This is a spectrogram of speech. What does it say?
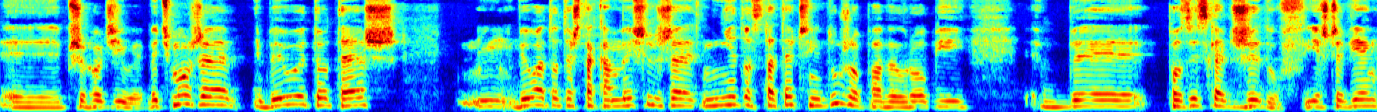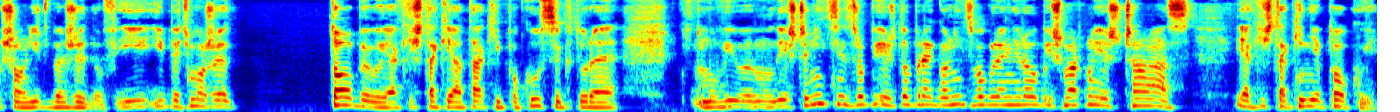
y, przychodziły. Być może były to też, mm, była to też taka myśl, że niedostatecznie dużo Paweł robi, by pozyskać Żydów, jeszcze większą liczbę Żydów. I, i być może to były jakieś takie ataki, pokusy, które mówiły mu, jeszcze nic nie zrobiłeś dobrego, nic w ogóle nie robisz, marnujesz czas, jakiś taki niepokój.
